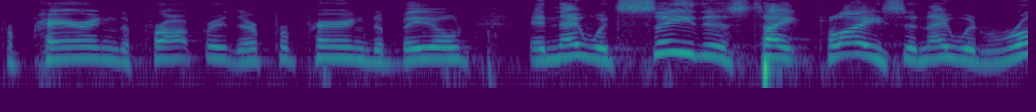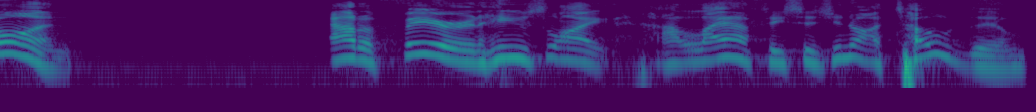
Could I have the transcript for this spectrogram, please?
preparing the property, they're preparing to build, and they would see this take place and they would run out of fear. And he's like, I laughed. He says, You know, I told them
